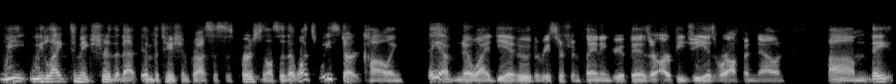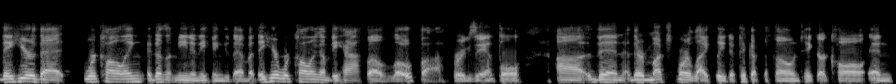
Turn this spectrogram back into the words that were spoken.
we we like to make sure that that invitation process is personal so that once we start calling, they have no idea who the research and planning group is or RPG as we're often known um, they they hear that we're calling. It doesn't mean anything to them, but they hear we're calling on behalf of LOPA, for example. Uh, then they're much more likely to pick up the phone, take our call, and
